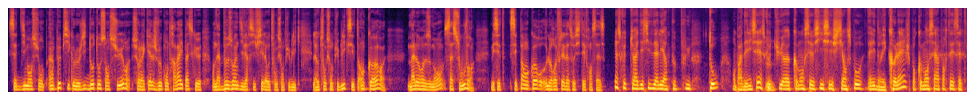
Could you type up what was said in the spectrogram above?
cette dimension un peu psychologique d'autocensure sur laquelle je veux qu'on travaille parce que on a besoin de diversifier la haute fonction publique. La haute fonction publique, c'est encore malheureusement, ça s'ouvre, mais c'est n'est pas encore le reflet de la société française. Est-ce que tu as décidé d'aller un peu plus tôt On parle des lycées. Est-ce que mm. tu as commencé aussi chez Sciences Po d'aller dans les collèges pour commencer à apporter cette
